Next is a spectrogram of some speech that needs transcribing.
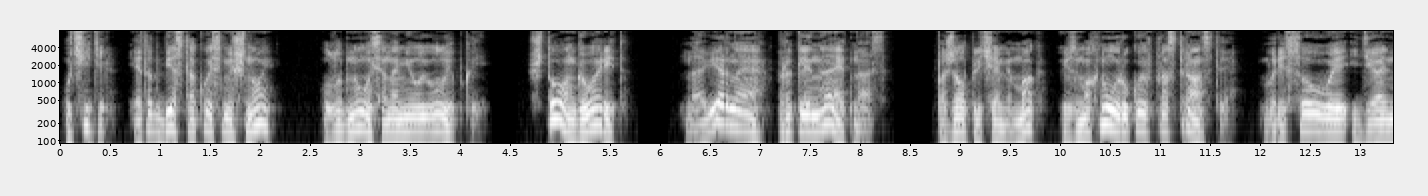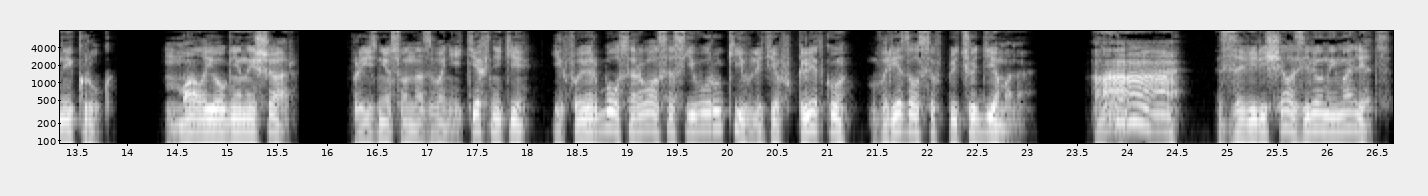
«Учитель, этот бес такой смешной?» Улыбнулась она милой улыбкой. «Что он говорит?» «Наверное, проклинает нас», – пожал плечами маг и взмахнул рукой в пространстве, вырисовывая идеальный круг. «Малый огненный шар», – произнес он название техники, и фаербол сорвался с его руки, влетев в клетку, врезался в плечо демона. а, -а, -а заверещал зеленый малец.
